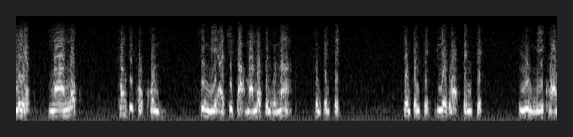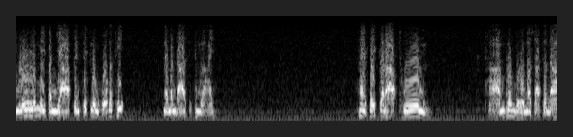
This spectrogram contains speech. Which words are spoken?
เรียกมานกทั้งสิบหกคน ซึ่งมีอาชิตะมานกเป็นหัวหน้า ซึ่งเป็นสิทธิ์ซึ่งเป็นสิทธิ์เรียกว่าเป็นสิทธิ์รุ่นมีความรู้หรือมีปัญญาเป็นสิทธิ์รุ่นหัวกะทิ ในบรรดาสิทธิ์ทั้งหลาย ให้ไปกราบทูล ถามพระบรมศาสดา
